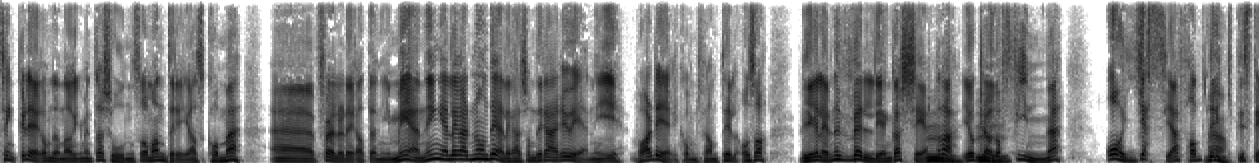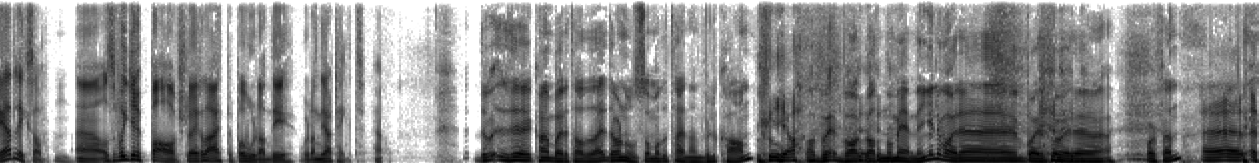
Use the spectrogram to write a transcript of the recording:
tenker dere om den argumentasjonen som Andreas kom med? Eh, føler dere at den gir mening, eller er det noen deler her som dere er uenig i? Hva har dere kommet fram til? Og så blir elevene veldig engasjerte da, i å klare å finne å, yes, jeg fant Ja. riktig sted, liksom. Eh, og så får gruppa avsløre da etterpå hvordan de, hvordan de har tenkt. Ja. Det, det, kan jeg bare ta det der? Det var noen som hadde tegna en vulkan. ja. Hva, hva Ga det noe mening, eller var det bare for, uh, for fun? Eh, jeg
